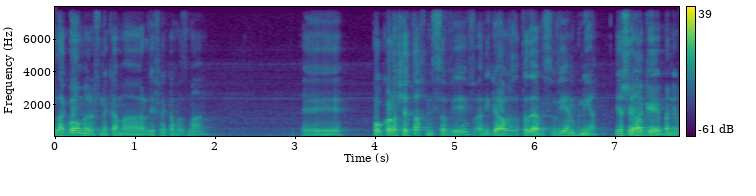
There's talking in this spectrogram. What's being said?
ל"ג בעומר לפני כמה, לפני כמה זמן, פה כל השטח מסביב, אני גר, אתה יודע, מסביבי אין בנייה. יש לי כן. רק אה, בנים,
